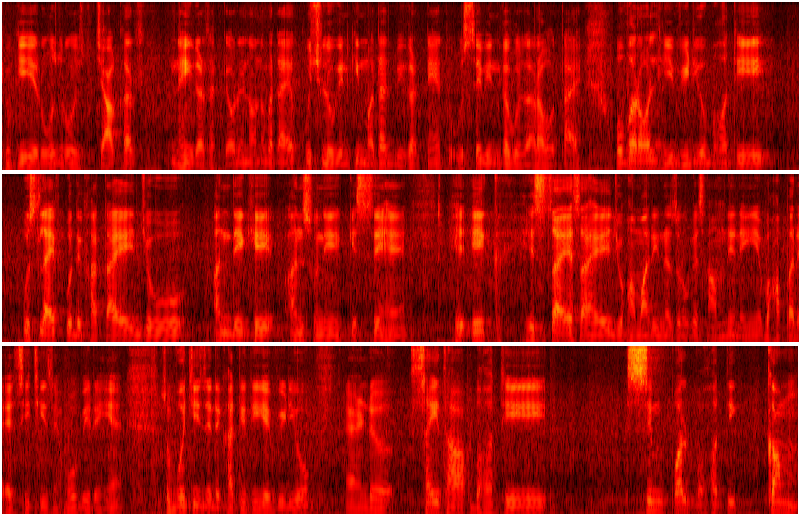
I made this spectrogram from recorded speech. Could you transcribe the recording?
क्योंकि ये रोज़ रोज़ जाकर नहीं कर सकते। और इन्होंने बताया कुछ लोग इनकी मदद भी करते हैं तो उससे भी इनका गुजारा होता है। ओवरऑल ये वीडियो बहुत ही उस लाइफ को दिखाता है, जो अनदेखे, अनसुने किस्से हैं। एक हिस्सा ऐसा है जो हमारी नज़रों के सामने नहीं है, वहाँ पर ऐसी चीज़ें हो भी रही हैं। तो वो चीज़ें दिखाती थी ये वीडियो एंड सही था, बहुत ही सिंपल बहुत ही कम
